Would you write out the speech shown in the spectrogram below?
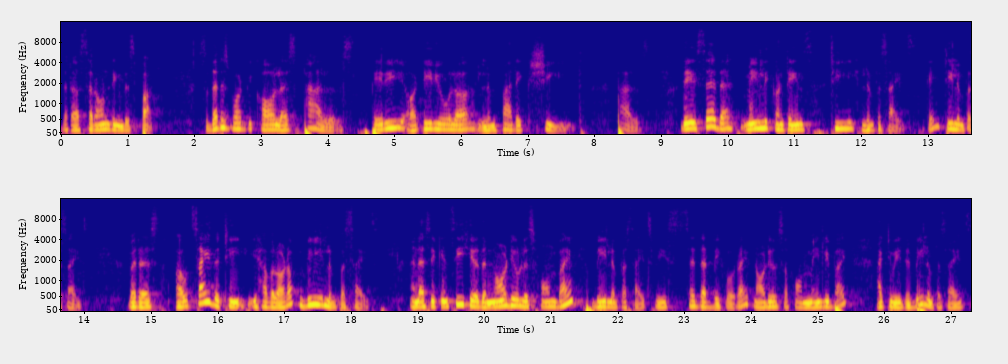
that are surrounding this part. So that is what we call as PALS, periarteriolar lymphatic sheath. PALS. They say that mainly contains T lymphocytes, okay, T lymphocytes. Whereas outside the T, you have a lot of B lymphocytes. And as you can see here, the nodule is formed by B lymphocytes. We said that before, right? Nodules are formed mainly by activated B lymphocytes,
